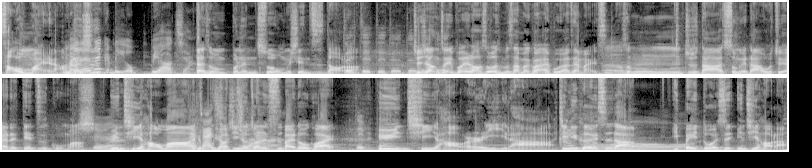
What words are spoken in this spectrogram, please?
早买啦，买的那个理由不要讲。但是我们不能说我们先知道了。对对对对，就像这一波，老师为什么三百块爱普要再买一次？我说嗯，就是大家送给大家我最爱的电子股嘛。是。运气好嘛，就不小心就赚了四百多块。对不对？运气好而已啦。金立科也是的，一倍多也是运气好啦，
